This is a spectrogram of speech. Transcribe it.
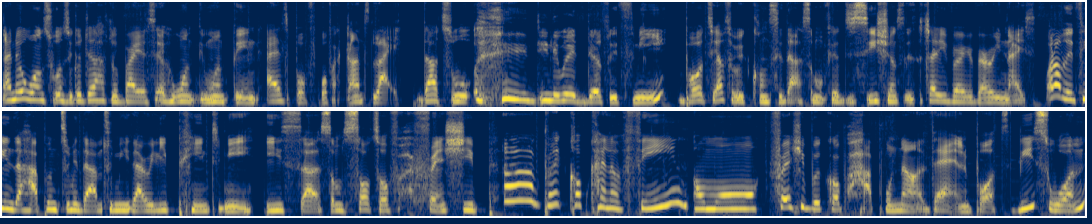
I know once once you just have to buy yourself one thing, one thing. Ice puff puff, I can't lie. That's what in a way it dealt with me. But you have to reconsider some of your decisions. It's actually very, very nice. One of the things that happened to me that to me that really pained me is uh, some sort of friendship uh, breakup kind of thing or more friendship breakup happen now then. But this one,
